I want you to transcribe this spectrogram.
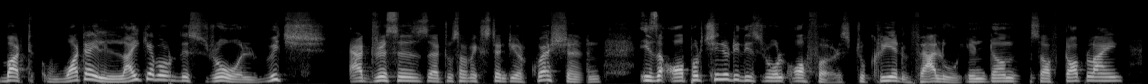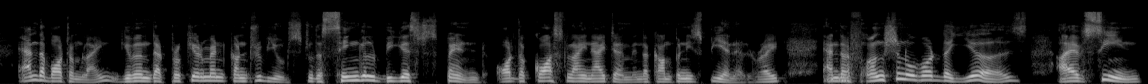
But what I like about this role, which addresses uh, to some extent your question, is the opportunity this role offers to create value in terms of top line and the bottom line, given that procurement contributes to the single biggest spend or the cost line item in the company's P&L, right? And the mm-hmm. function over the years, I have seen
